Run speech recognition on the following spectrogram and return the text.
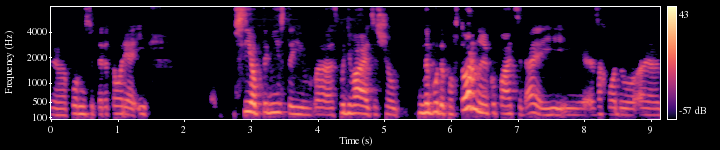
е, повністю територія, і всі оптимісти і, е, сподіваються, що не буде повторної окупації, да, і, і заходу е,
